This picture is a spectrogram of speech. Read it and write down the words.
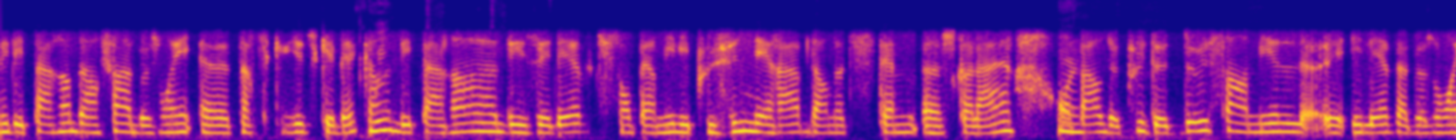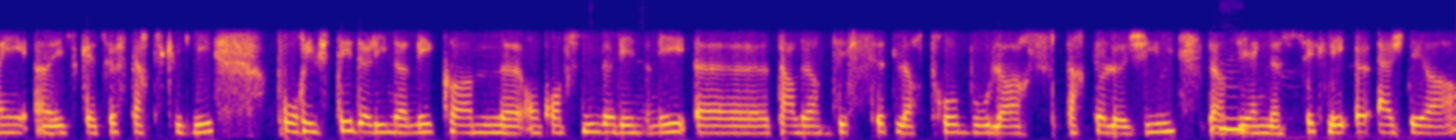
est des parents d'enfants à besoins euh, particuliers du Québec, hein, Oui. des parents des élèves qui sont parmi les plus vulnérables dans notre système euh, scolaire. On parle de plus de 200 000 euh, élèves à besoins éducatifs particuliers pour éviter de les nommer comme on continue de les nommer par leur déficit, leur trouble ou leur pathologie, leur Mm. diagnostic, les EHDA.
